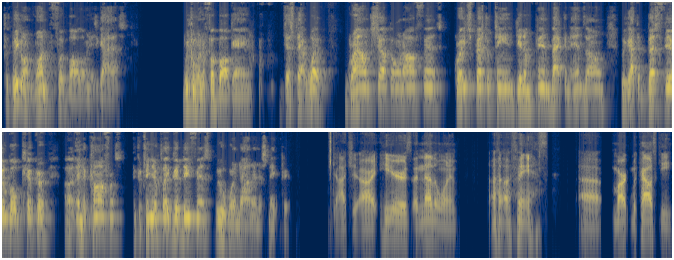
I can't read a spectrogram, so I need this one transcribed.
because we're gonna run the football on these guys. We can win a football game just that way. Ground chuck on offense, great special teams, get them pinned back in the end zone. We got the best field goal kicker uh, in the conference and continue to play good defense. We will win down in the snake pit. Gotcha. All right. Here's another one, uh, Vance. Uh, Mark Mikowski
